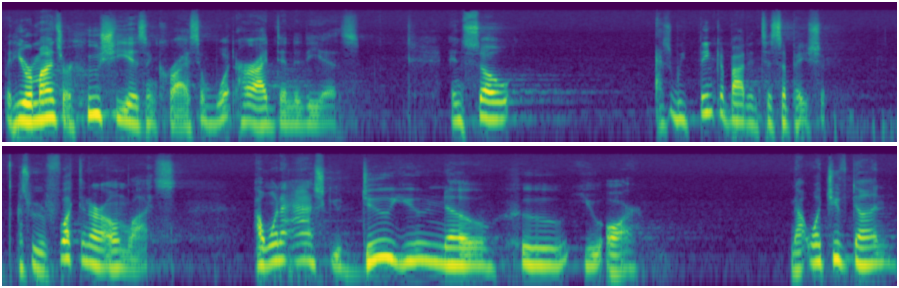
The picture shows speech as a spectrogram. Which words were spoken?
but he reminds her who she is in Christ and what her identity is. And so, as we think about anticipation, as we reflect in our own lives, I want to ask you do you know who you are? Not what you've done,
